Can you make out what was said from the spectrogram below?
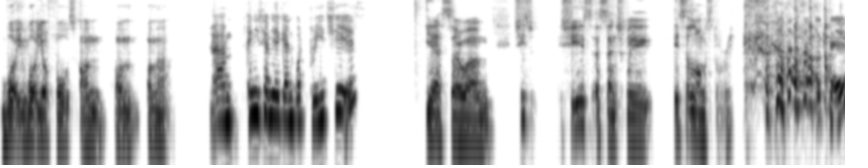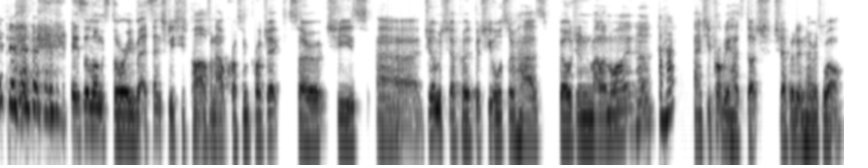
what what are your thoughts on on on that? Um, can you tell me again what breed she is? Yeah, so um, she's she's essentially it's a long story. okay. it's a long story, but essentially she's part of an outcrossing project. So she's uh, German Shepherd, but she also has Belgian Malinois in her. Uh-huh. And she probably has Dutch Shepherd in her as well.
